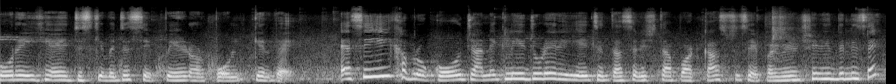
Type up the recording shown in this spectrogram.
हो रही है, जिसकी वजह से पेड़ और पोल गिर गए। ऐसी ही खबरों को जानने के लिए जुड़े रहिए जनता सरिश्ता रिश्ता पॉडकास्ट से परवीन दिल्ली से।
